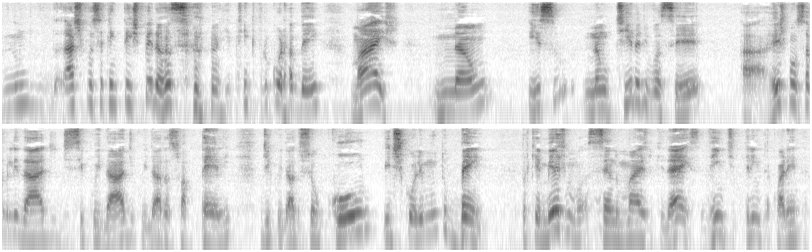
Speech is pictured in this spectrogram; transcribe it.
não, acho que você tem que ter esperança e tem que procurar bem, mas não isso não tira de você a responsabilidade de se cuidar, de cuidar da sua pele, de cuidar do seu couro e de escolher muito bem. Porque mesmo sendo mais do que 10, 20, 30, 40,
